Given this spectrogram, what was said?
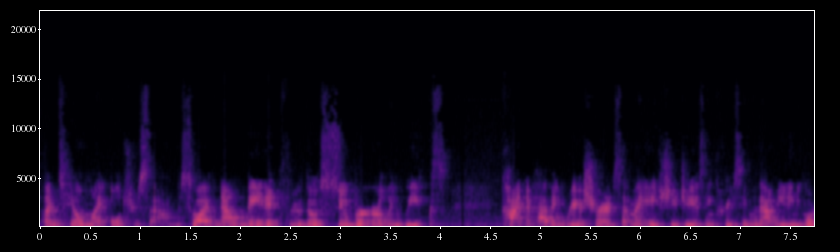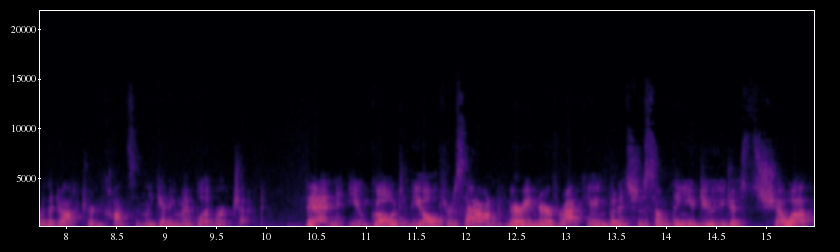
until my ultrasound. So I've now made it through those super early weeks kind of having reassurance that my HCG is increasing without needing to go to the doctor and constantly getting my blood work checked. Then you go to the ultrasound, very nerve wracking, but it's just something you do. You just show up,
